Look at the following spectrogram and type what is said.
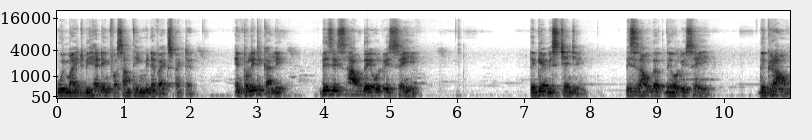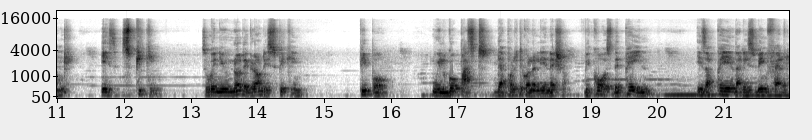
we might be heading for something we never expected. And politically, this is how they always say the game is changing. This is how the, they always say the ground is speaking. So when you know the ground is speaking, people will go past their political alienation because the pain is a pain that is being felt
